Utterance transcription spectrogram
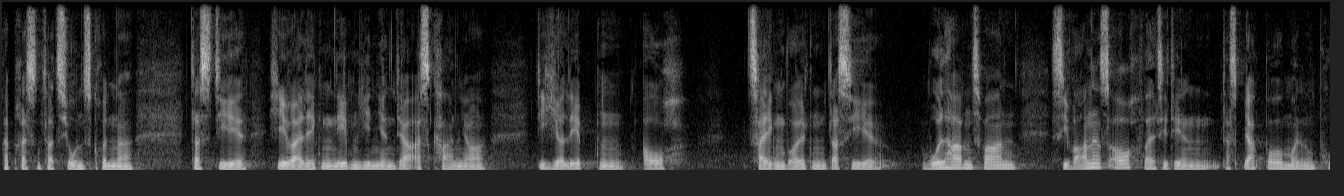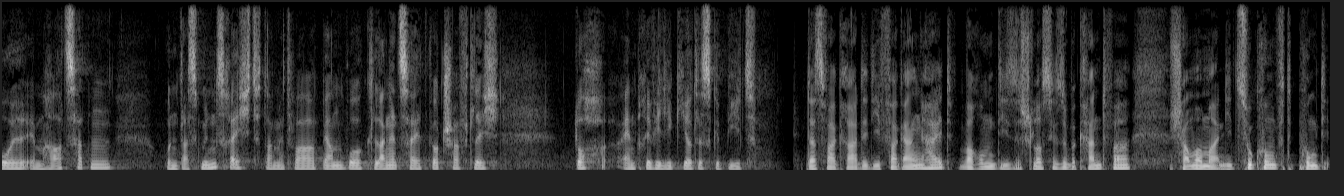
Repräsentationsgründe, dass die jeweiligen Nebenlinien der Askanier, die hier lebten, auch zeigen wollten, dass sie wohlhabend waren. Sie waren es auch, weil sie den, das Bergbaumonopol im Harz hatten und das Münzrecht. Damit war Bernburg lange Zeit wirtschaftlich doch ein privilegiertes Gebiet. Das war gerade die Vergangenheit, warum dieses Schloss hier so bekannt war. Schauen wir mal in die Zukunft. Punkt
